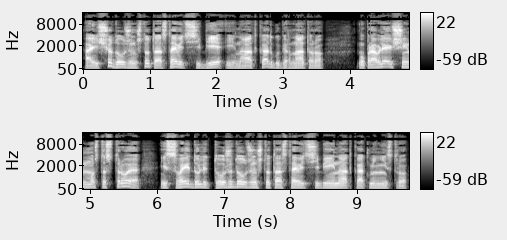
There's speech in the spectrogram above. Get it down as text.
а еще должен что-то оставить себе и на откат губернатору. Управляющий мостостроя из своей доли тоже должен что-то оставить себе и на откат министру.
